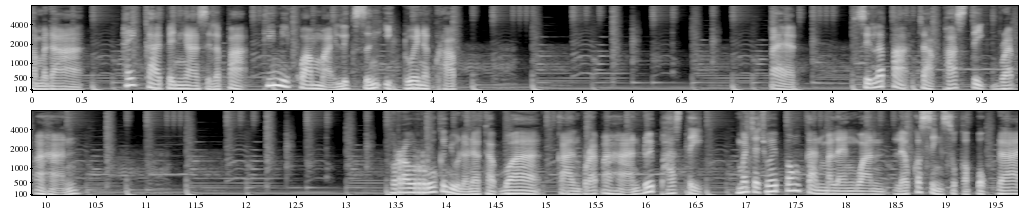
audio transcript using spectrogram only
ธรรมดา ให้กลายเป็นงานศิลปะที่มีความหมายลึกซึ้งอีกด้วยนะครับ 8. ศิลปะจากพลาสติกแรปอาหาร เรารู้กันอยู่แล้วนะครับว่าการแรปอาหารด้วยพลาสติก มันจะช่วยป้องกันแมลงวันแล้วก็สิ่งสกปรกได้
